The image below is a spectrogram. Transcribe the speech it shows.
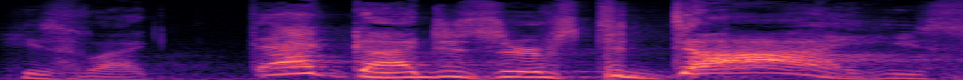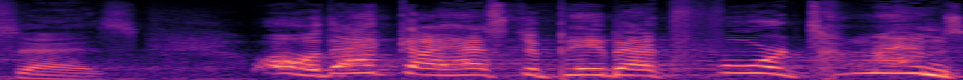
He's like, That guy deserves to die, he says. Oh, that guy has to pay back four times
